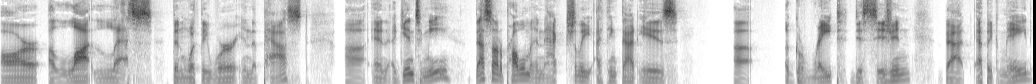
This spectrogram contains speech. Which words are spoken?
are a lot less than what they were in the past. Uh, and again, to me, that's not a problem. And actually, I think that is uh, a great decision that Epic made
